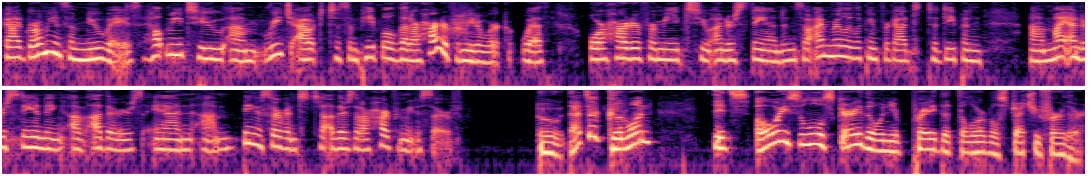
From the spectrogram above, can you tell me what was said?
God, grow me in some new ways. Help me to um, reach out to some people that are harder for me to work with or harder for me to understand. And so I'm really looking for God to, to deepen um, my understanding of others and um, being a servant to others that are hard for me to serve. Ooh, that's a good one. It's always a little scary though when you pray that the Lord will stretch you further.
